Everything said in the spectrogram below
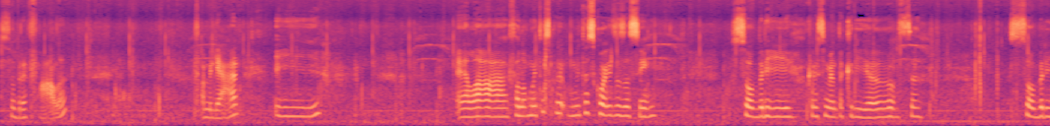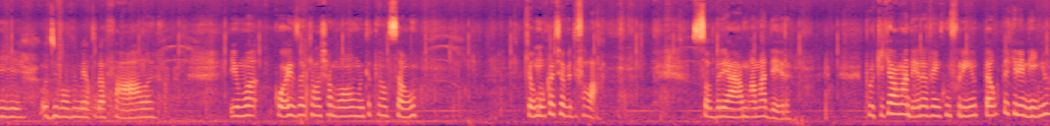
sobre a fala familiar e ela falou muitas, muitas coisas assim sobre o crescimento da criança, sobre o desenvolvimento da fala. E uma coisa que ela chamou muita atenção, que eu nunca tinha ouvido falar, sobre a mamadeira. Por que, que a mamadeira vem com um furinho tão pequenininho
